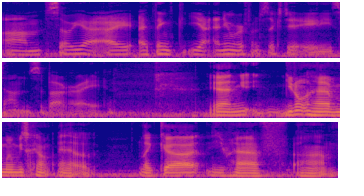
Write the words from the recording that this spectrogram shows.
Um, so yeah, I, I think yeah, anywhere from sixty to eighty sounds about right. Yeah, and you, you don't have movies come uh, like uh, you have um,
